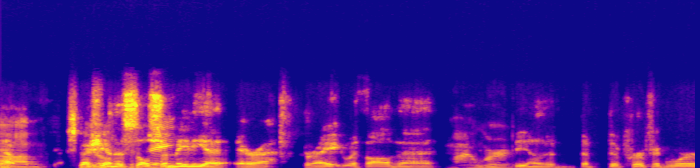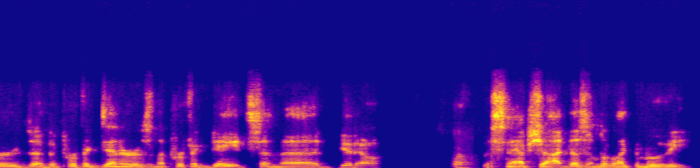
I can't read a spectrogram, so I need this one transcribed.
Um, Especially you know, in the today, social media era, right? With all the my word, you know, the, the perfect words, uh, the perfect dinners, and the perfect dates, and the you know, the snapshot doesn't look like the movie.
